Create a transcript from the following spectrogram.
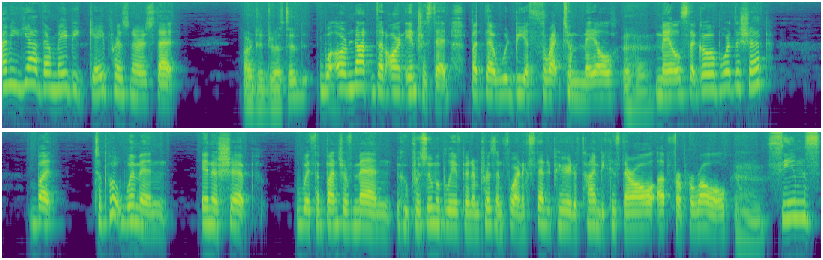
I mean, yeah, there may be gay prisoners that, Aren't interested. well, or not that aren't interested, but that would be a threat to male Uh-huh. males that go aboard the ship. But to put women in a ship with a bunch of men who presumably have been in prison for an extended period of time because they're all up for parole Uh-huh. seems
